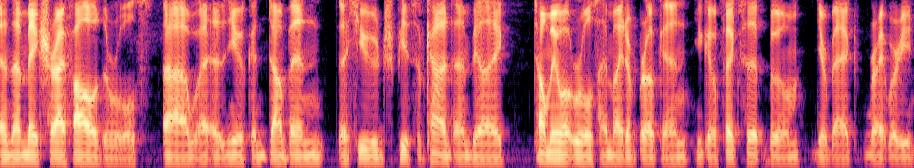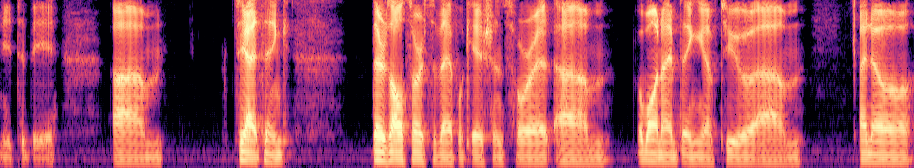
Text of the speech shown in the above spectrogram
and then make sure I follow the rules. Uh, you can dump in a huge piece of content and be like, tell me what rules I might have broken. You go fix it, boom, you're back right where you need to be. Um, so yeah, I think there's all sorts of applications for it. Um, one I'm thinking of too. Um, I know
